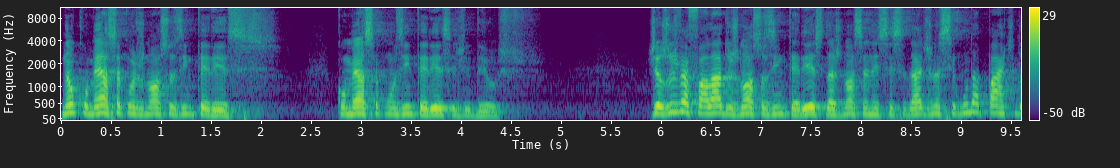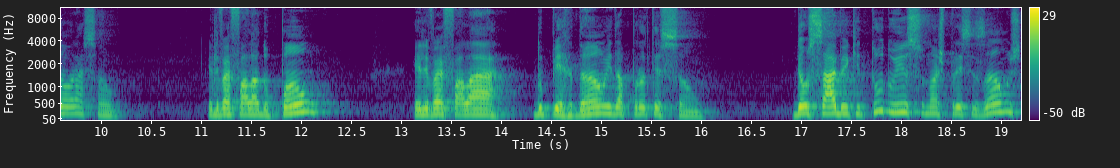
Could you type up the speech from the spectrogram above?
Não começa com os nossos interesses, começa com os interesses de Deus. Jesus vai falar dos nossos interesses, das nossas necessidades na segunda parte da oração. Ele vai falar do pão, ele vai falar do perdão e da proteção. Deus sabe que tudo isso nós precisamos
